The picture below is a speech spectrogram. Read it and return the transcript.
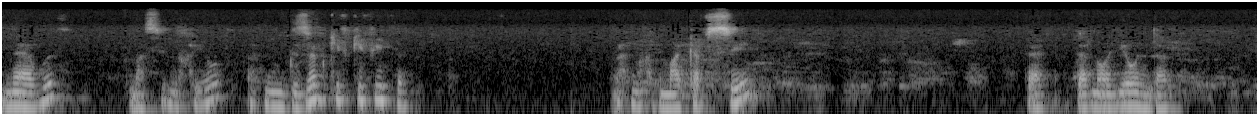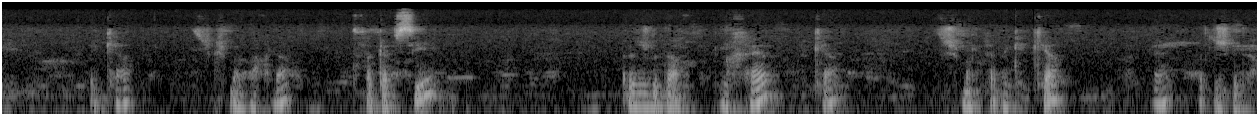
نعاود نصيب الخيوط راح نقزم كيف كيفيت راح نخدم هكا في السين درنا اليون دار هكا. ما داخله تفكر في السين الجبدة الخير هكا تشمل هذاك هكا هاد الجبدة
